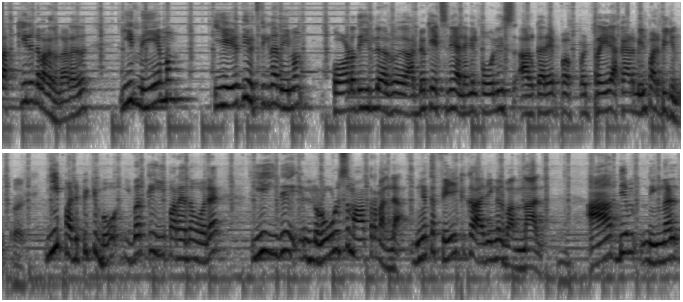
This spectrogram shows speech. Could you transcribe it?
വക്കീലിന്റെ പറയുന്നുണ്ട്. അതായത് ഈ നിയമം ഈ എഴുതി വെച്ചിരിക്കുന്ന നിയമം കോടതിയിൽ അഡ്വക്കേറ്റ്സിനെ അല്ലെങ്കിൽ പോലീസ് ആൾക്കാരെ ട്രെയിൻ അക്കാഡമിയിൽ പഠിപ്പിക്കുന്നു. ഈ പഠിപ്പിക്കുമ്പോൾ ഇവർക്ക് ഈ പറയുന്ന പോലെ ഈ ഇത് റൂൾസ് മാത്രമല്ല ഇങ്ങനത്തെ ഫേക്ക് കാര്യങ്ങൾ വന്നാൽ ആദ്യം നിങ്ങൾ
